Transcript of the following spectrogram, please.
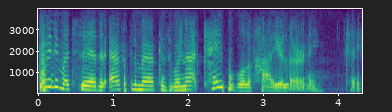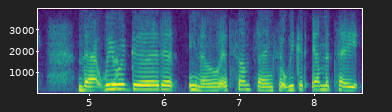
pretty much said that African Americans were not capable of higher learning. Okay, that we were good at, you know, at some things that we could imitate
